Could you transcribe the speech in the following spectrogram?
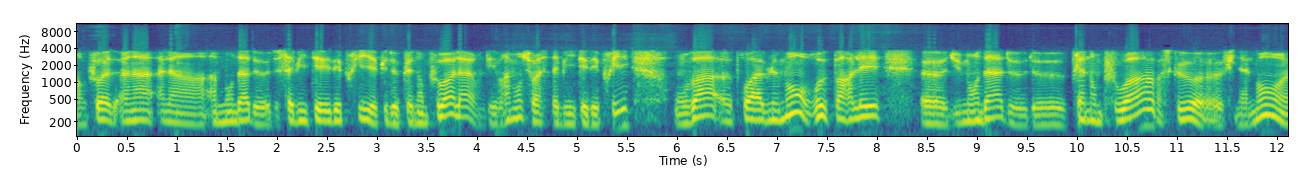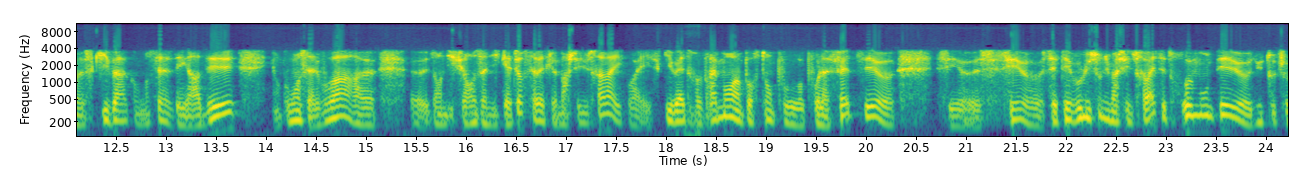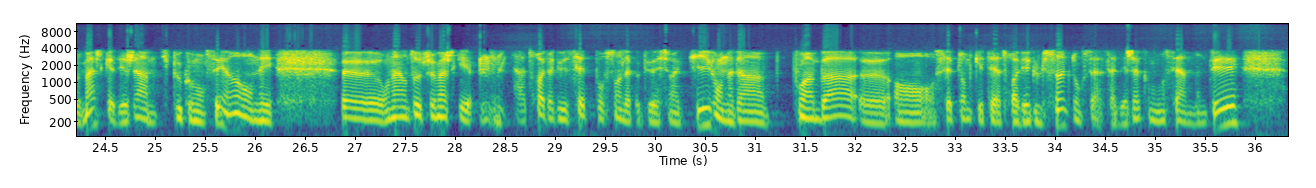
elle a, un, un, mandat de, de, stabilité des prix et puis de plein emploi. Là, on est vraiment sur la stabilité des prix. On va euh, probablement reparler euh, du mandat de, de, plein emploi parce que euh, finalement, ce qui va commencer à se dégrader, et on commence à le voir dans différents indicateurs, ça va être le marché du travail. Quoi. Et ce qui va être vraiment important pour pour la Fed, c'est c'est cette évolution du marché du travail cette remontée euh, du taux de chômage qui a déjà un petit peu commencé. Hein. On est, euh, on a un taux de chômage qui est à 3,7% de la population active. On a un point bas euh, en septembre qui était à 3,5, donc ça, ça, a déjà commencé à monter.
